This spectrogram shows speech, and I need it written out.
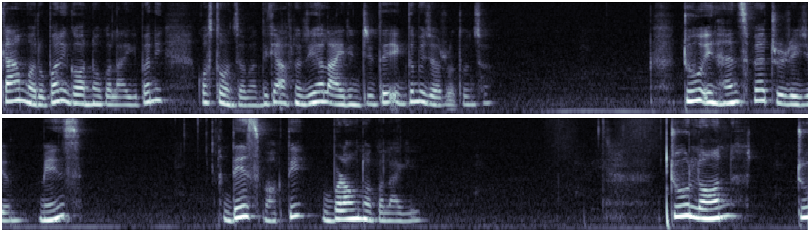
कामहरू पनि गर्नको लागि पनि कस्तो हुन्छ भनेदेखि आफ्नो रियल आइडेन्टिटी चाहिँ एकदमै जरुरत हुन्छ। टु इन्हान्स पेट्रोरिजम मिन्स देशभक्ति बढाउनको लागि। To learn to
